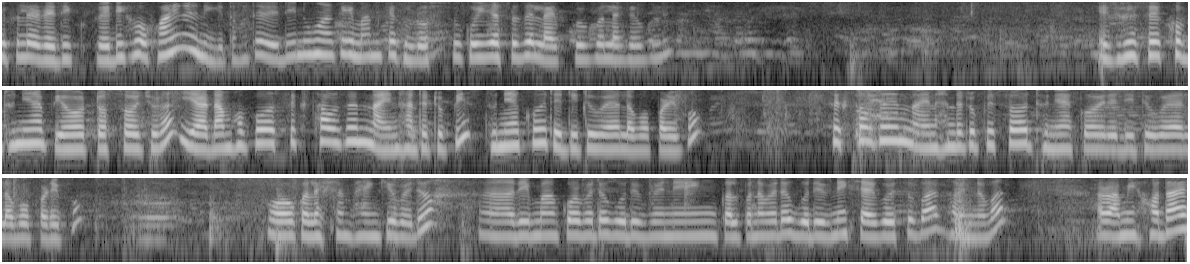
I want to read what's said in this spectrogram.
এইফালে ৰেডি ৰেডি হোৱাই নাই নেকি? তহঁতে ৰেডি নোহোৱাকৈ ইমানকৈ হুলস্থুল কৰি আছোঁ যে লাইভ কৰিব লাগে বুলি। এইযোৰ হৈছে খুব ধুনীয়া পিয়ৰ টচৰ যোৰা। ইয়াৰ দাম হ'ব six thousand nine hundred rupees ধুনীয়াকৈ ৰেডি টু ৱেৰ ল'ব পাৰিব। ছিক্স থাউজেণ্ড নাইন হাণ্ড্ৰেড ৰুপিজত ধুনীয়াকৈ ৰেডি টু ৱেৰ ল'ব পাৰিব। অ' কালেকশ্যন থেংক ইউ বাইদেউ। ৰীমা কোঁৱৰ বাইদেউ গুড ইভিনিং কল্পনা বাইদেউ গুড ইভিনিং শ্বেয়াৰ কৰিছোঁ বা ধন্যবাদ। আৰু আমি সদায়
